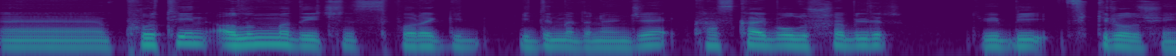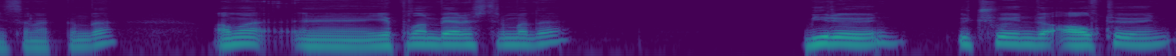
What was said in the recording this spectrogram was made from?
e, protein alınmadığı için spora gidilmeden önce kas kaybı oluşabilir gibi bir fikir oluşuyor insan hakkında. Ama e, yapılan bir araştırmada bir öğün, üç öğün ve altı öğün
